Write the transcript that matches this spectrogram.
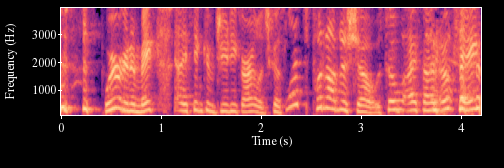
we were going to make, I think of Judy Garland. She goes, let's put on a show. So I thought, okay,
